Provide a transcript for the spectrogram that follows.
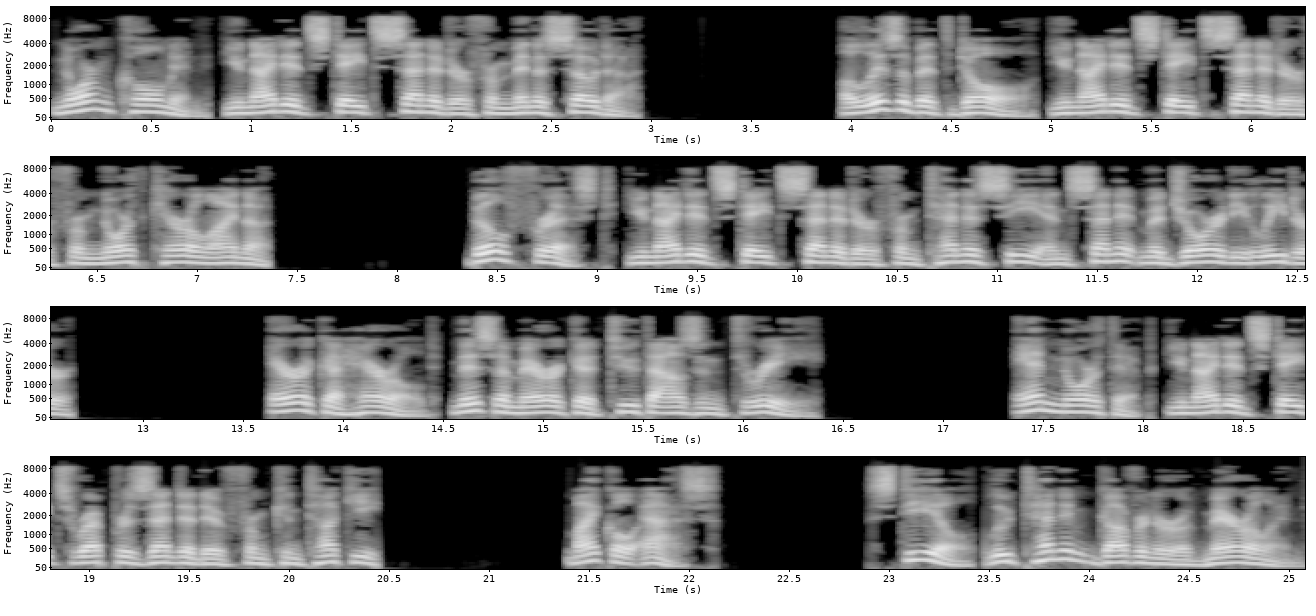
Norm Coleman, United States Senator from Minnesota Elizabeth Dole, United States Senator from North Carolina Bill Frist, United States Senator from Tennessee and Senate Majority Leader Erika Harold, Miss America 2003 Ann Northup, United States Representative from Kentucky Michael S. Steele, Lieutenant Governor of Maryland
